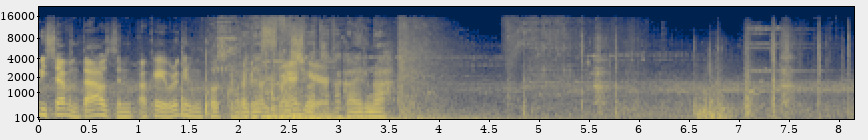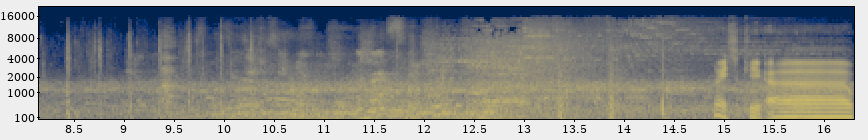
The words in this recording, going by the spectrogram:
97,000. Okay, we're getting close to 100 grand here. Nice key. Uh,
